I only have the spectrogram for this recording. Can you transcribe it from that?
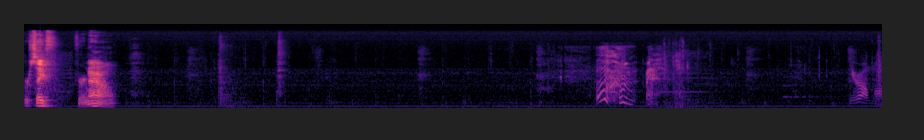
We're safe for now. You're almost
